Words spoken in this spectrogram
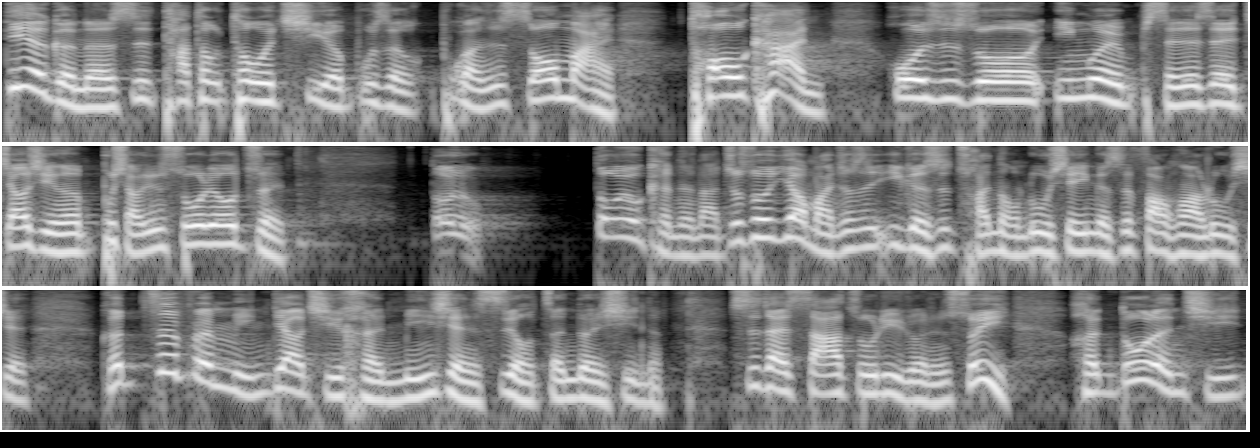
第二个呢是他透透过锲而不舍，不管是收买、偷看，或者是说因为谁谁谁交情而不小心说溜嘴。都有都有可能啊，就说要么就是一个是传统路线，一个是放话路线。可这份民调其实很明显是有针对性的，是在杀朱立伦的。所以很多人其实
